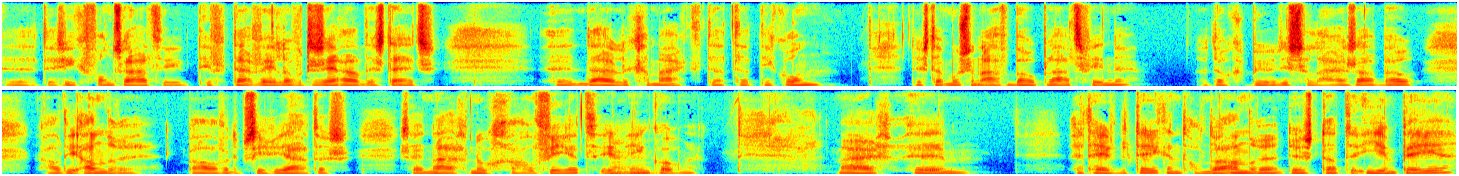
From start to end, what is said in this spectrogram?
eh, de ziekenfondsraad, die die daar veel over te zeggen had destijds, eh, duidelijk gemaakt dat dat niet kon. Dus daar moest een afbouw plaatsvinden. Dat ook gebeurde, salarisafbouw. Al die anderen, behalve de psychiaters, zijn nagenoeg gehalveerd in inkomen. Maar ehm, het heeft betekend onder andere dus dat de INP'en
